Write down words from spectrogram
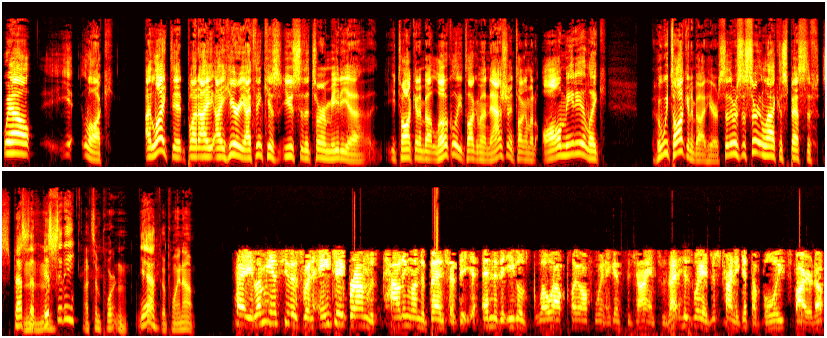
Well, look, I liked it, but I, I hear you. I think his use of the term media, you talking about local, you talking about national, you talking about all media? Like, who are we talking about here? So there was a certain lack of specif- mm-hmm. specificity. That's important. Yeah. To point out. Hey, let me ask you this. When A.J. Brown was pouting on the bench at the end of the Eagles' blowout playoff win against the Giants, was that his way of just trying to get the boys fired up?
